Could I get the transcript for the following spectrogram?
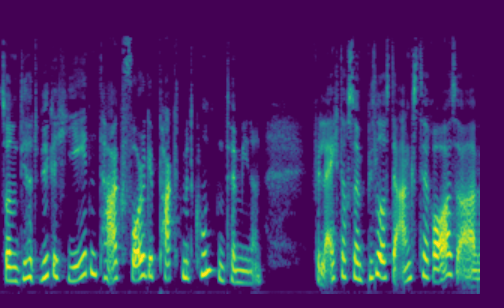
sondern die hat wirklich jeden Tag vollgepackt mit Kundenterminen. Vielleicht auch so ein bisschen aus der Angst heraus, ah,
